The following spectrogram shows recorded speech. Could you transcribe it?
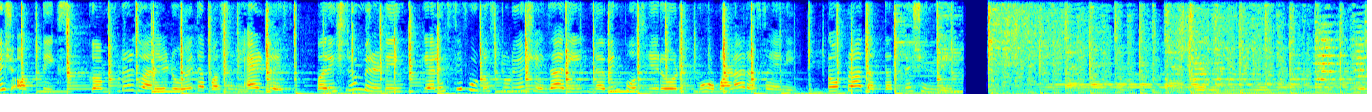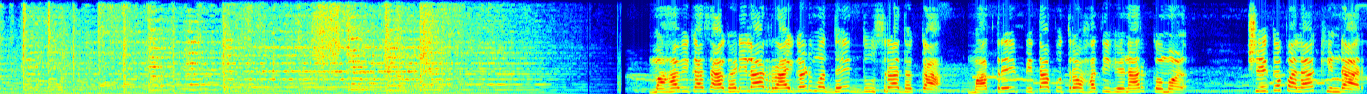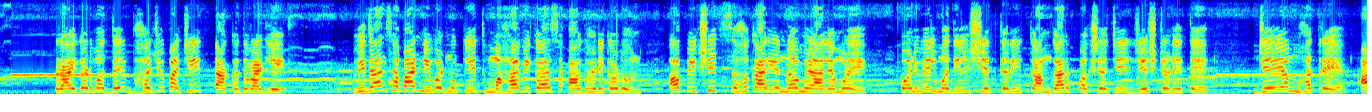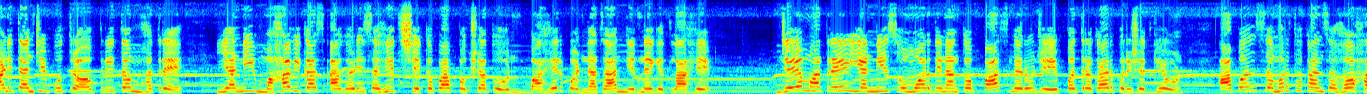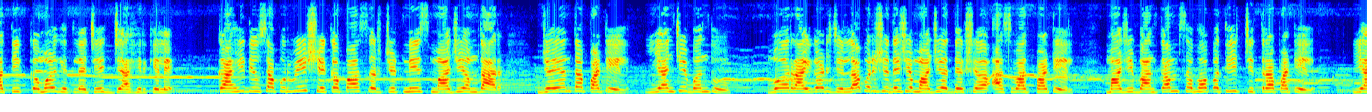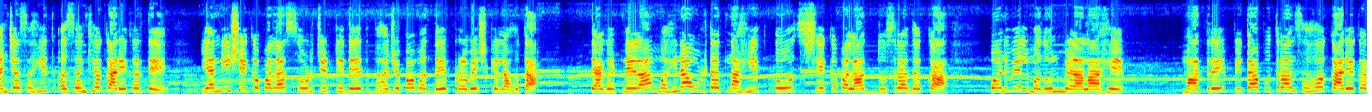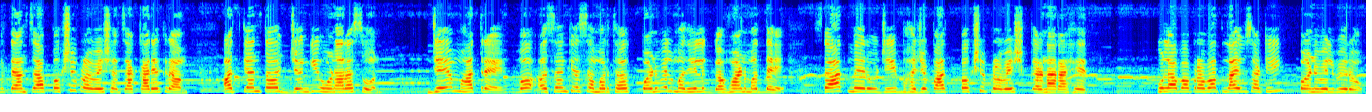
Rupesh optics कम्प्युटरद्वारे डोळे तपासणी. Address परिश्रम बिल्डिंग गॅलेक्सी फोटो स्टुडिओ शेजारी नवीन पोसरी रोड मोहपाडा रसायनी. टोपरा दत्तात्रय शिंदे. महाविकास आघाडीला रायगडमध्ये दुसरा धक्का. मात्रे पिता पुत्र हाती घेणार कमळ. शेकपाला खिंडार. रायगडमध्ये भाजपाची ताकद वाढली. विधानसभा निवडणुकीत महाविकास आघाडीकडून अपेक्षित सहकार्य न मिळाल्यामुळे पनवेलमधील शेतकरी कामगार पक्षाचे ज्येष्ठ नेते जे एम म्हात्रे आणि त्यांचे पुत्र प्रीतम म्हात्रे यांनी महाविकास आघाडीसहित शेकपा पक्षातून बाहेर पडण्याचा निर्णय घेतला आहे. जय म्हात्रे यांनी सोमवार दिनांक पाच मे रोजी पत्रकार परिषद घेऊन आपण समर्थकांसह हाती कमळ घेतल्याचे जाहीर केले. काही दिवसापूर्वी शेकपा सरचिटणीस माजी आमदार जयंत पाटील यांचे बंधू व रायगड जिल्हा परिषदेचे माजी अध्यक्ष आस्वाद पाटील माजी बांधकाम सभापती चित्रा पाटील यांच्यासहित असंख्य कार्यकर्ते यांनी शेकपाला सोडचिठ्ठी देत भाजपामध्ये प्रवेश केला होता. त्या घटनेला महिना उलटत नाही तोच शेकपाला दुसरा धक्का पनवेलमधून मिळाला आहे. मात्र पितापुत्रांसह कार्यकर्त्यांचा पक्षप्रवेशाचा कार्यक्रम अत्यंत जंगी होणार असून जय म्हात्रे व असंख्य समर्थक पनवेलमधील गव्हाणमध्ये सात मे रोजी भाजपात पक्षप्रवेश करणार आहेत. कुलाबा प्रभात लाईव्हसाठी पनवेल ब्युरो.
